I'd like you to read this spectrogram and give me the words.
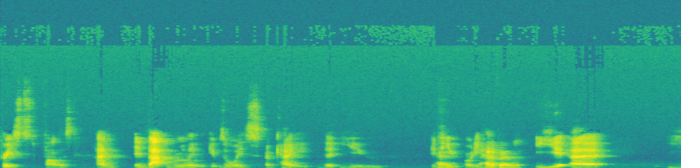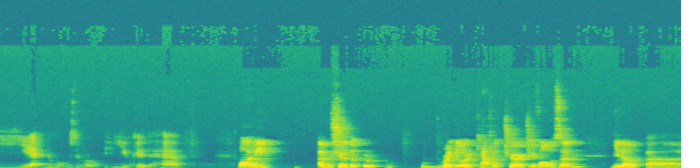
priests, fathers, and in that ruling, it was always okay that you, if Had- you already Had a family. yeah, uh, yeah. No, what was the rule? You could have. Well, I mean, I'm sure the regular Catholic Church, if all of a sudden, you know, uh,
